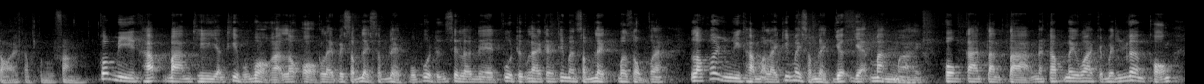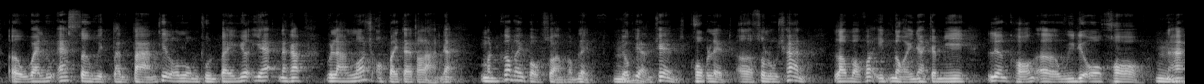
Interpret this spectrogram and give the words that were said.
ต่อให้กับคุณผู้ฟัง ก็มีครับบางทีอย่างที่ผมบอกอะเราออกอะไรไปสำเร็จสำเร็จผมพูดถึง Serenade พูดถึงอะไรที่มันสำเร็จประสบมาเราก็ยังมีทำอะไรที่ไม่สำเร็จเยอะแยะมากมาย โครงการต่างๆนะครับไม่ว่าจะเป็นเรื่องของเอ่อ value add service ต่างๆ ที่เราลงทุนไปเยอะแยะนะครับเวลา launch ออกไปในตลาดเนี่ยมันก็ไม่ประสบความสำเร็จยกอย่างเช่น corporate เอ่อ solution เราบอกว่าอีกหน่อยเนี่ยจะมีเรื่องของเอ่อ video call นะฮะ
